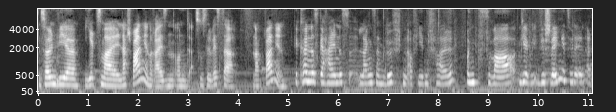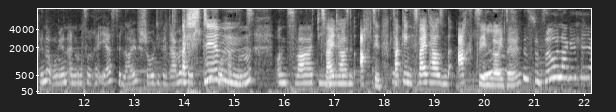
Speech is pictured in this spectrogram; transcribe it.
sollen wir jetzt mal nach Spanien reisen und zu Silvester nach Spanien? Wir können das Geheimnis langsam lüften, auf jeden Fall. Und zwar, wir, wir schwelgen jetzt wieder in Erinnerungen an unsere erste Live-Show, die wir damals Ach, stimmt. hatten. Und zwar die... 2018. Fucking 2018, Leute. Das ist schon so lange her.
